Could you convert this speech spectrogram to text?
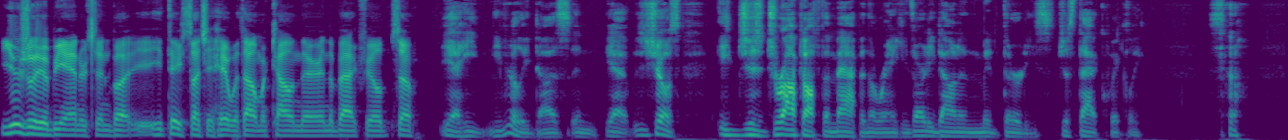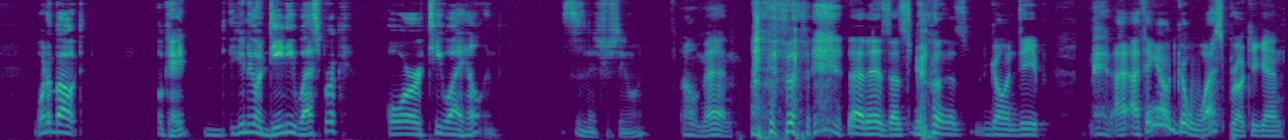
usually it would be Anderson, but he takes such a hit without McCown there in the backfield. So Yeah, he he really does, and yeah, it shows he just dropped off the map in the rankings, already down in the mid 30s, just that quickly. So, what about? Okay, you gonna go Dede Westbrook or T.Y. Hilton? This is an interesting one. Oh man, that is that's going that's going deep. Man, I, I think I would go Westbrook again.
